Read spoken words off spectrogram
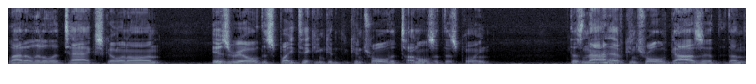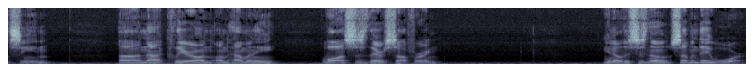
a lot of little attacks going on. Israel, despite taking con- control of the tunnels at this point, does not have control of Gaza on the scene. Uh, not clear on, on how many losses they're suffering. You know, this is no seven day war.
